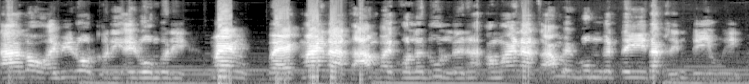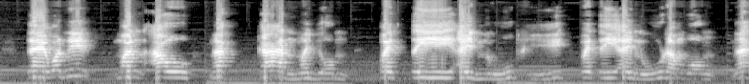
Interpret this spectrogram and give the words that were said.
ตาโล่ไอ้วิโรธก็ดีไอ้รวมก็ดี แม่ง แบกไม้หน้าสามไปคนละดุนเลยนะเอาไม้หน้าสามไปรุมกันตีทักษิณตีอุ้งอิงแต่วันนี้มันเอานักก้านมะยม ไปตีไอ้หนูผี ไปตีไอ้หนูรำวงนะ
